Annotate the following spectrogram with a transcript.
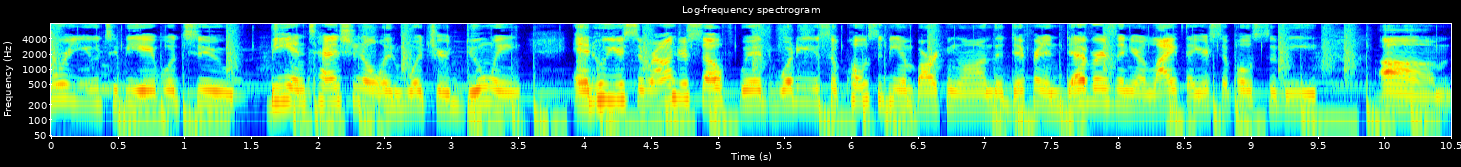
for you to be able to be intentional in what you're doing and who you surround yourself with. What are you supposed to be embarking on? The different endeavors in your life that you're supposed to be um,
